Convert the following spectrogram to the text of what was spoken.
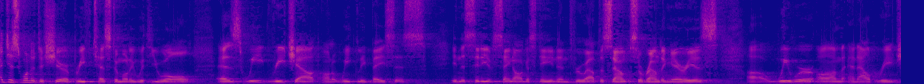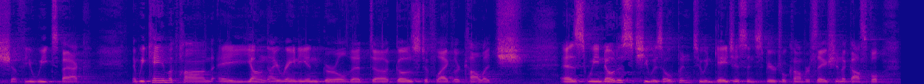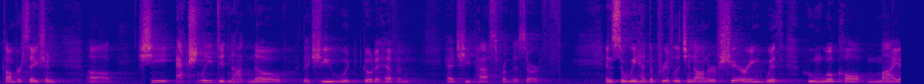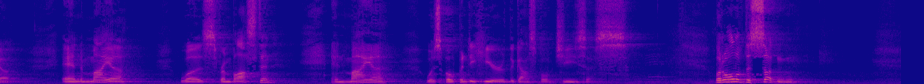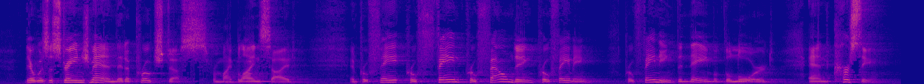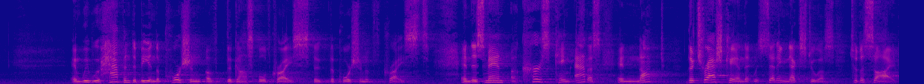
I just wanted to share a brief testimony with you all as we reach out on a weekly basis in the city of St. Augustine and throughout the surrounding areas. Uh, we were on an outreach a few weeks back, and we came upon a young Iranian girl that uh, goes to Flagler College. As we noticed, she was open to engage us in spiritual conversation, a gospel conversation. Uh, she actually did not know that she would go to heaven had she passed from this earth. And so we had the privilege and honor of sharing with whom we'll call Maya. And Maya was from Boston, and Maya was open to hear the gospel of Jesus. But all of a sudden, there was a strange man that approached us from my blind side and profane, profane, profounding, profaning, profaning the name of the Lord and cursing. And we would happen to be in the portion of the gospel of Christ, the, the portion of Christ. And this man, a curse came at us and knocked the trash can that was sitting next to us to the side.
